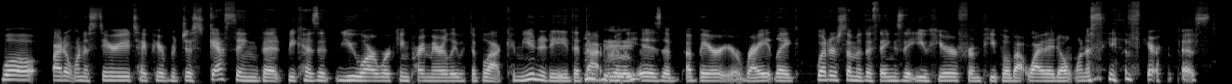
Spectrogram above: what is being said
Well, I don't want to stereotype here, but just guessing that because it, you are working primarily with the Black community, that that mm-hmm. really is a, a, barrier, right? Like, what are some of the things that you hear from people about why they don't want to see a therapist?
